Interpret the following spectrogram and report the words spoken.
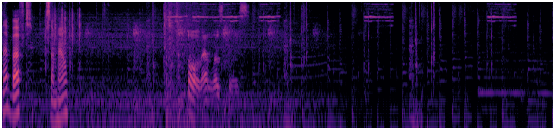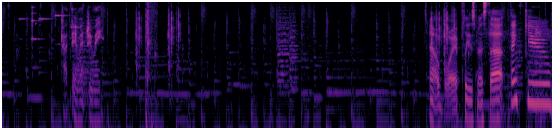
that buffed somehow. Oh, that was close. Damn it, Jimmy. Oh boy, please miss that. Thank you.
